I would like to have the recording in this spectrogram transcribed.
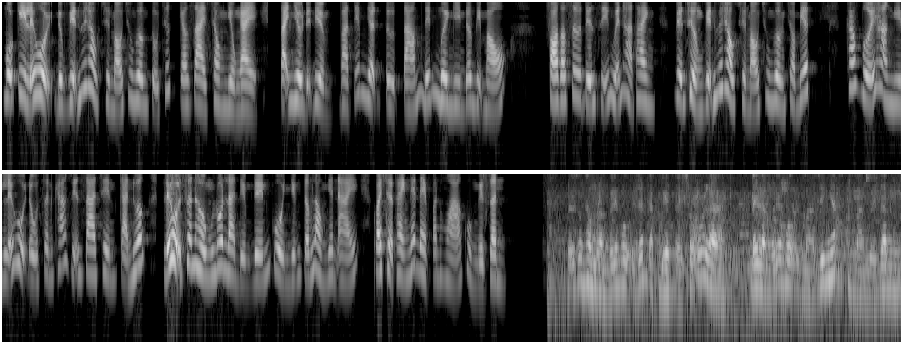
mỗi kỳ lễ hội được Viện Huyết học Truyền máu Trung ương tổ chức kéo dài trong nhiều ngày, tại nhiều địa điểm và tiếp nhận từ 8 đến 10.000 đơn vị máu. Phó giáo sư tiến sĩ Nguyễn Hà Thanh, Viện trưởng Viện Huyết học Truyền máu Trung ương cho biết, Khác với hàng nghìn lễ hội đầu xuân khác diễn ra trên cả nước, lễ hội Xuân Hồng luôn là điểm đến của những tấm lòng nhân ái và trở thành nét đẹp văn hóa của người dân. Lễ hội Xuân Hồng là một lễ hội rất đặc biệt ở chỗ là đây là một lễ hội mà duy nhất mà người dân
